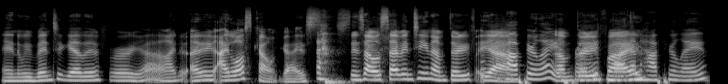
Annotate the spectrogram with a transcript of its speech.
and we've been together for yeah i i, I lost count guys since i was 17 i'm 35 yeah half your life. I'm right? More 35. than half your life.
